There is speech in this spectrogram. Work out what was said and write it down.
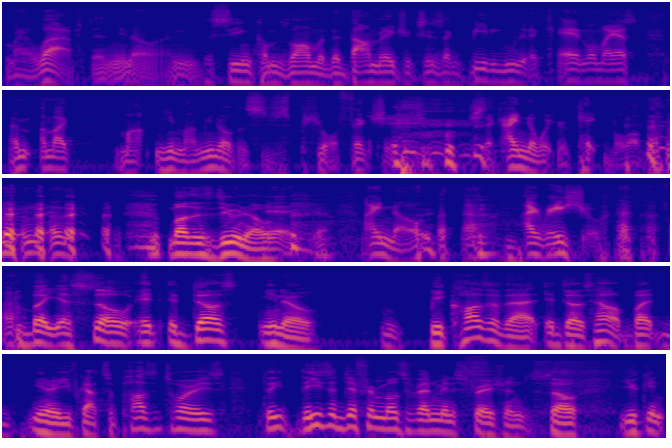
my left, and you know, and the scene comes on with the dominatrix is like beating me with a candle in my ass. I'm, I'm like, mom, you, mom, you know this is just pure fiction. She's like, I know what you're capable of. Mothers do know. Yeah, yeah. I know. I race you. But yes, so it, it does, you know, because of that, it does help. But, you know, you've got suppositories. Th- these are different modes of administration. So you can,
